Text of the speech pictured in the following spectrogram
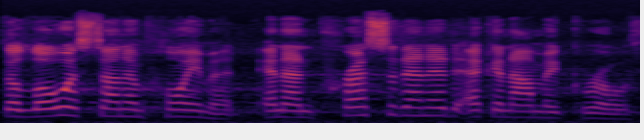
the lowest unemployment, and unprecedented economic growth.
